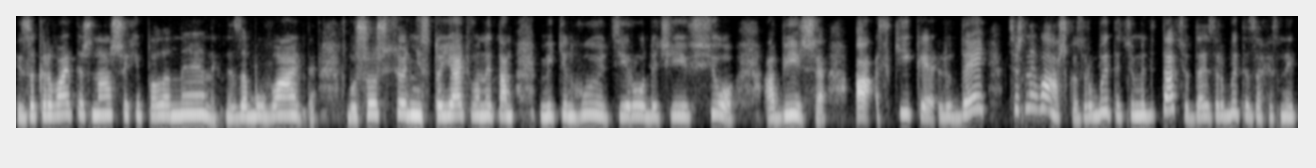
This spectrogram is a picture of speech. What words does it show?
і закривайте ж наших і полонених, не забувайте, бо що ж сьогодні стоять, вони там мітингують, ці родичі, і все, а більше. А скільки людей, це ж не важко зробити цю медитацію, да й зробити захисний,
